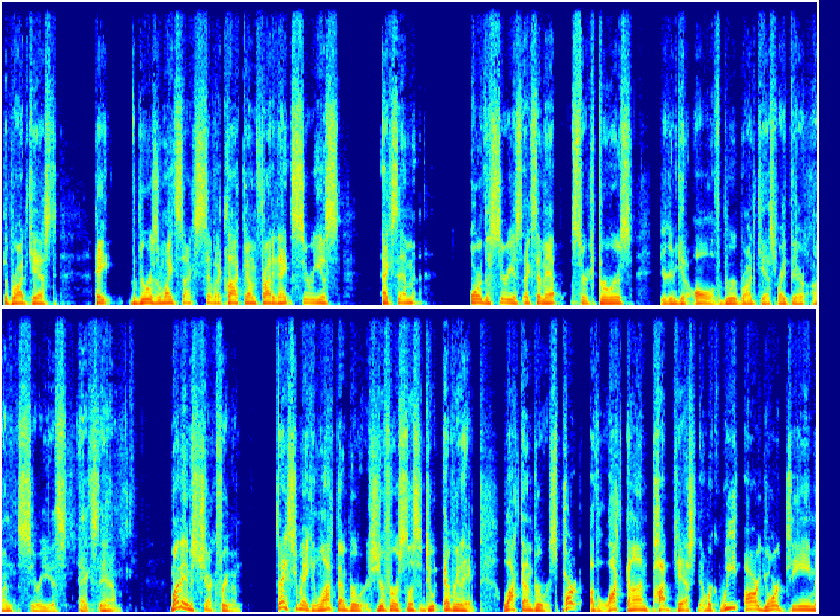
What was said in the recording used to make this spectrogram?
the broadcast. Hey, the Brewers and White Sox, 7 o'clock on Friday night, Sirius XM or the Sirius XM app. Search Brewers. You're going to get all the Brewer broadcasts right there on Sirius XM. My name is Chuck Freimund. Thanks for making Locked On Brewers your first listen to every day. Locked On Brewers, part of the Locked On Podcast Network. We are your team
